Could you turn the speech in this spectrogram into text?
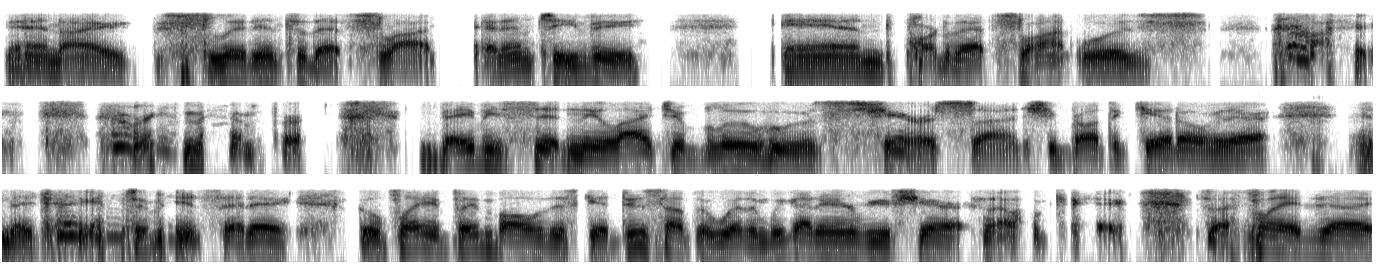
and I slid into that slot at MTV, and part of that slot was. I remember babysitting Elijah Blue, who was Cher's son. She brought the kid over there, and they came to me and said, "Hey, go play pinball with this kid. Do something with him. We got to interview Cher." Okay, so I played uh,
